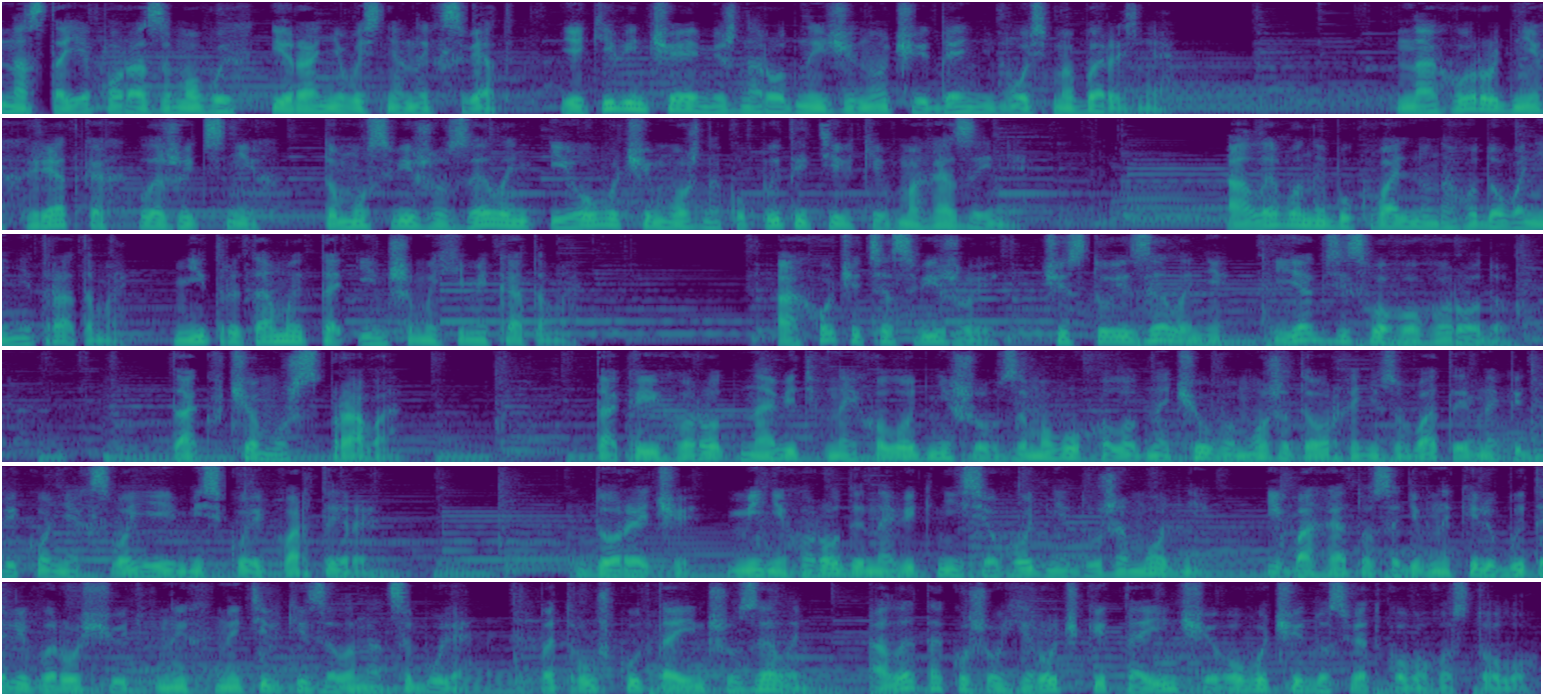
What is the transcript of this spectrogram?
Настає пора зимових і ранньовесняних свят, які вінчає Міжнародний жіночий день 8 березня. На городніх грядках лежить сніг, тому свіжу зелень і овочі можна купити тільки в магазині. Але вони буквально нагодовані нітратами, нітритами та іншими хімікатами. А хочеться свіжої, чистої зелені, як зі свого городу. Так в чому ж справа? Такий город навіть в найхолоднішу зимову холоднечу ви можете організувати на підвіконнях своєї міської квартири. До речі, міні-городи на вікні сьогодні дуже модні, і багато садівники-любителі вирощують в них не тільки зелена цибуля, петрушку та іншу зелень, але також огірочки та інші овочі до святкового столу.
